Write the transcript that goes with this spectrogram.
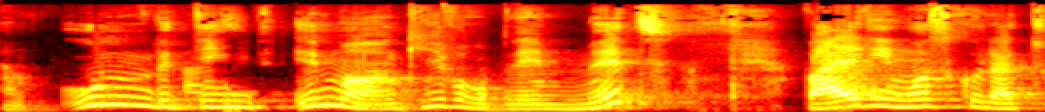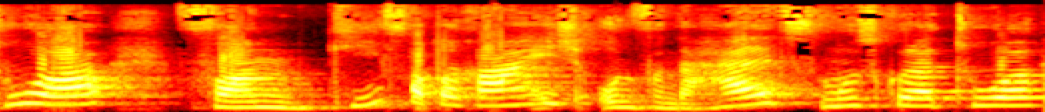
haben unbedingt immer ein Kieferproblem mit, weil die Muskulatur vom Kieferbereich und von der Halsmuskulatur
